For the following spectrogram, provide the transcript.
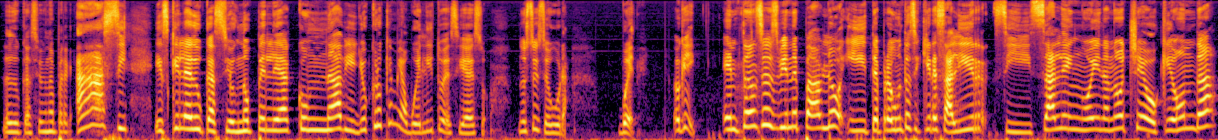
La educación no pelea. Ah, sí, es que la educación no pelea con nadie. Yo creo que mi abuelito decía eso. No estoy segura. Bueno, ok. Entonces viene Pablo y te pregunta si quiere salir, si salen hoy en la noche o qué onda.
